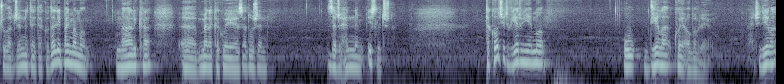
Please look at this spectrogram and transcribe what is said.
čuvar dženeta i tako dalje. Pa imamo Malika, e, Meleka koji je zadužen za džehennem i slično. Također vjerujemo u dijela koje obavljaju. Znači dijela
